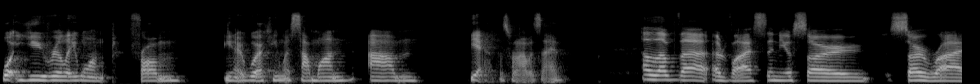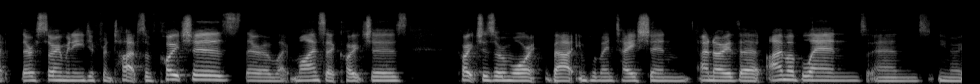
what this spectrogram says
what you really want from you know working with someone. Um, yeah that's what i would say I love that advice. And you're so, so right. There are so many different types of coaches. There are like mindset coaches. Coaches are more about implementation. I know that I'm a blend, and you know,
